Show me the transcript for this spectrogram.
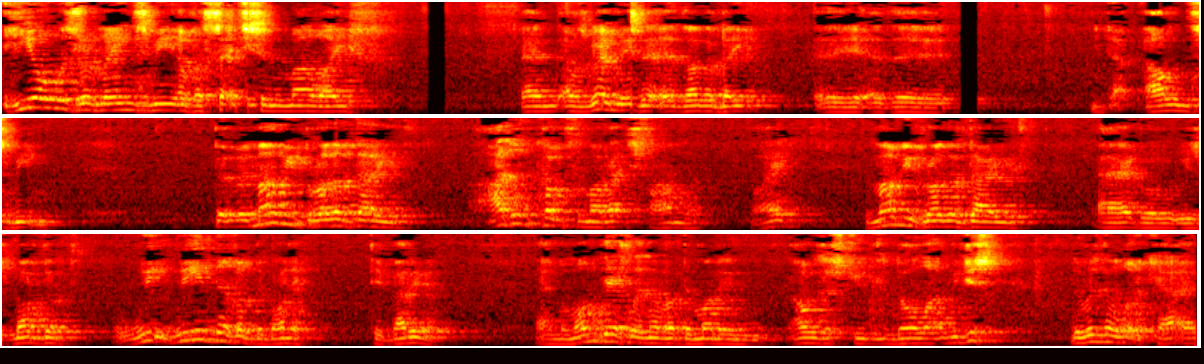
he always reminds me of a situation in my life. And I was going to mention it the other night uh, at the Alan's meeting. But when my wee brother died, I don't come from a rich family, right? When my wee brother died, uh, well, he was murdered, we, we never had the money to bury him. And my mum definitely never had the money, and I was a student and all that. We just, there wasn't a lot of cash,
